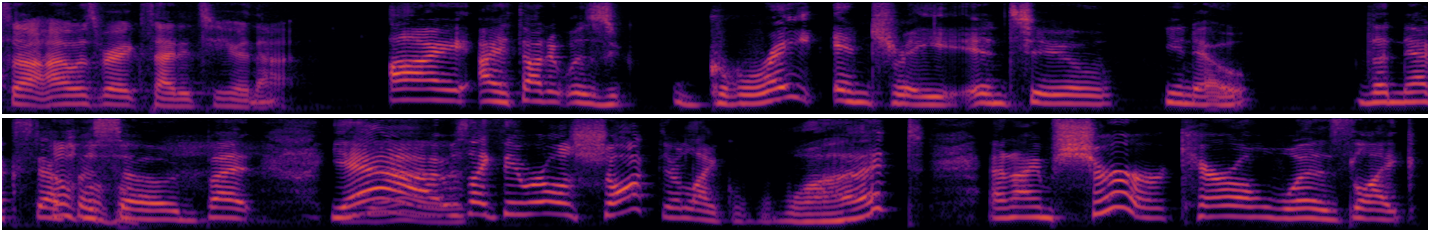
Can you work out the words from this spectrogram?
so I was very excited to hear that. I I thought it was great entry into you know the next episode. But yeah, it was like they were all shocked. They're like, "What?" And I'm sure Carol was like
